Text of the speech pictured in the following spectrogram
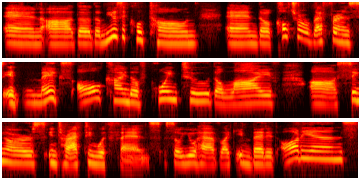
And uh, the, the musical tone and the cultural reference it makes all kind of point to the live uh, singers interacting with fans. So you have like embedded audience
